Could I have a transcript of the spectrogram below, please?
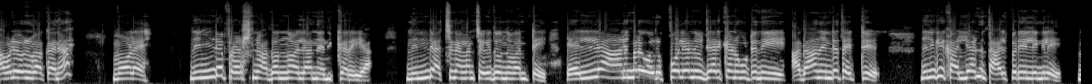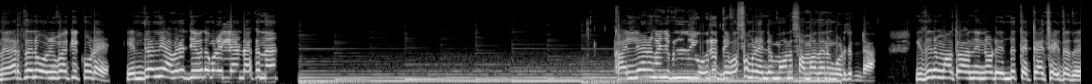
അവളെ ഒഴിവാക്കാനാ? മോളെ നിന്റെ പ്രശ്നം അതൊന്നും അല്ലാന്ന് എനിക്കറിയാം. നിന്റെ അച്ഛൻ അങ്ങനെ ചെയ്തു എന്ന് പറഞ്ഞിട്ടേ എല്ലാ ആണുങ്ങളെ ഒരുപോലെയാന്ന് വിചാരിക്കാണ് കുട്ടി നീ. അതാ നിന്റെ തെറ്റ്. നിനക്ക് കല്യാണം താല്പര്യം ഇല്ലെങ്കിലേ നേരത്തെ തന്നെ ഒഴിവാക്കിക്കൂടെ? എന്തിനാ നീ അവരുടെ ജീവിതം കൂടെ ഇല്ലാണ്ടാക്കുന്ന? കല്യാണം കഴിഞ്ഞപ്പോൾ നീ ഒരു ദിവസം എന്റെ മോനെ സമാധാനം കൊടുത്തിട്ടുണ്ടാ? ഇതിന് മാത്രമാണ് നിന്നോട് എന്ത് തെറ്റാ ചെയ്തത്?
